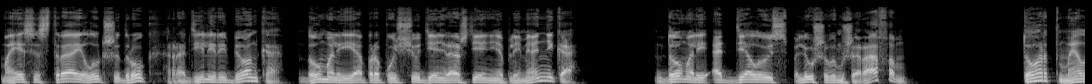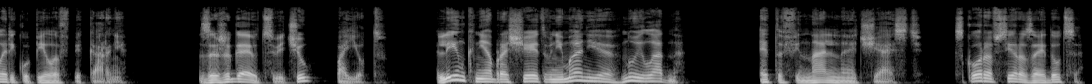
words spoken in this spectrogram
«Моя сестра и лучший друг родили ребенка. Думали, я пропущу день рождения племянника? Думали, отделаюсь плюшевым жирафом?» Торт Мэлори купила в пекарне. Зажигают свечу, поют. Линк не обращает внимания, ну и ладно. Это финальная часть. Скоро все разойдутся.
